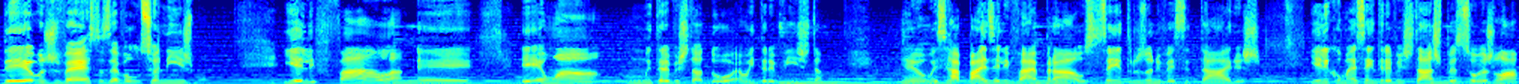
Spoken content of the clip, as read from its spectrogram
Deus versus evolucionismo. E ele fala, é, é uma, um entrevistador, é uma entrevista. É, esse rapaz ele vai para os centros universitários e ele começa a entrevistar as pessoas lá,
